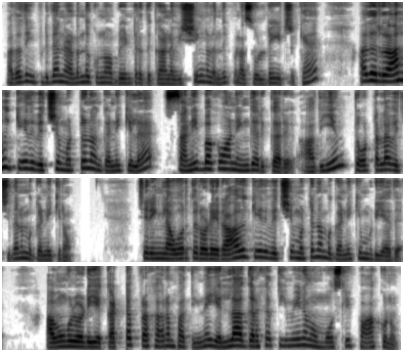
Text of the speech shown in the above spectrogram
அதாவது இப்படி தான் நடந்துக்கணும் அப்படின்றதுக்கான விஷயங்கள் வந்து இப்போ நான் சொல்லிட்டு இருக்கேன். அது ராகு வச்சு மட்டும் நான் கணிக்கல. சனி பகவான் எங்கே இருக்காரு அதையும் டோட்டலாக வச்சு தான் நம்ம கணிக்கிறோம். சரிங்களா? ஒருத்தருடைய ராகு வச்சு மட்டும் நம்ம கணிக்க முடியாது. அவங்களுடைய கட்ட பிரகாரம் பார்த்தீங்கன்னா எல்லா கிரகத்தையுமே நம்ம மோஸ்ட்லி பார்க்கணும்.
